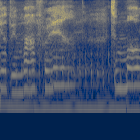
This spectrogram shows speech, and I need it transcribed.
You be my friend tomorrow?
